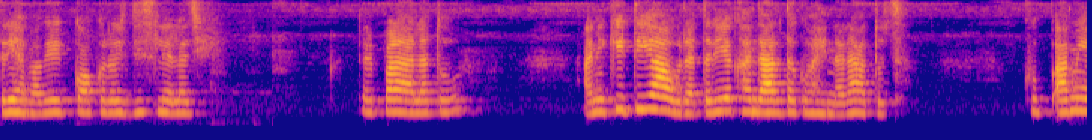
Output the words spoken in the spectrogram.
तर ह्या बघा एक कॉक्रोच दिसलेला जे तर पळाला तो. आणि कितीही आवरा तरी एखादा अर्धक व्हायना राहतोच. खूप आम्ही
